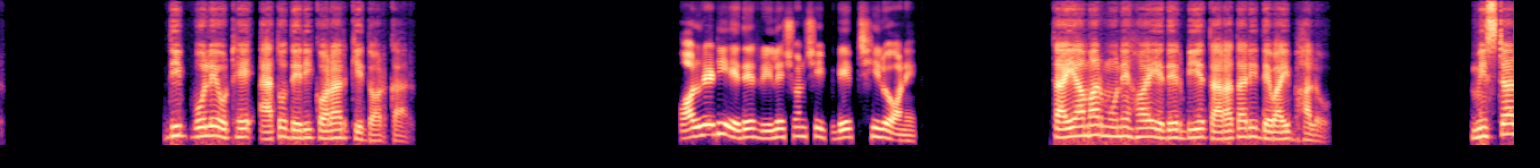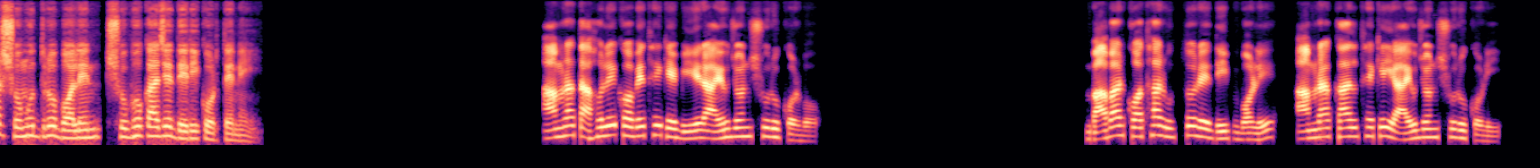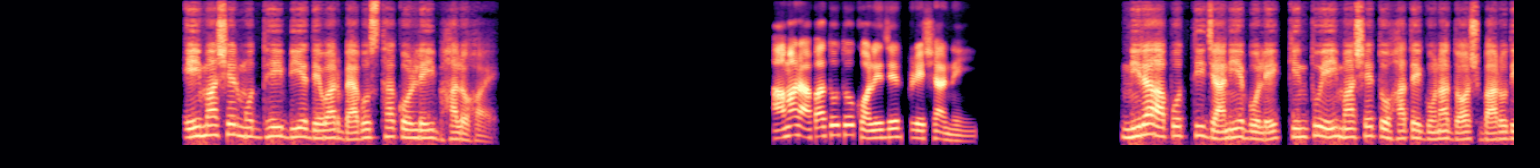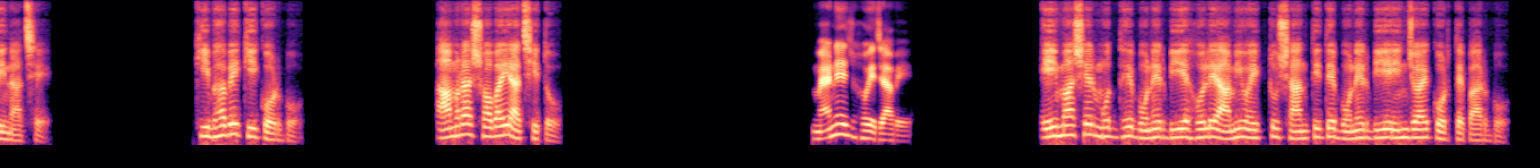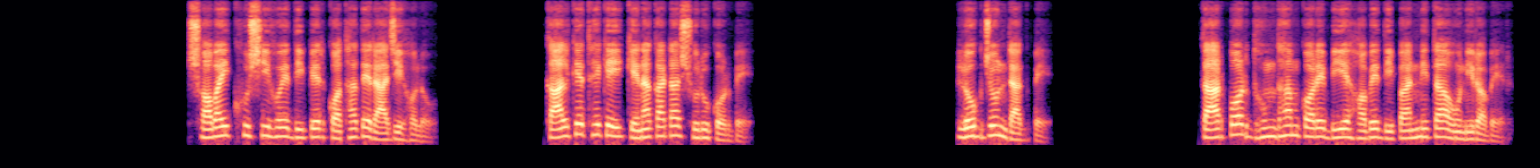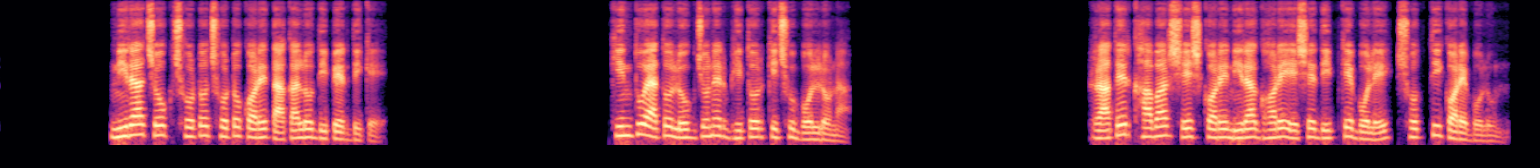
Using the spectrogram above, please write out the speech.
দ্বীপ বলে ওঠে, এত দেরি করার কি দরকার? অলরেডি এদের রিলেশনশিপ ডেপ ছিল অনেক। তাই আমার মনে হয় এদের বিয়ে তাড়াতাড়ি দেওয়াই ভালো। মিস্টার সমুদ্র বলেন, শুভ কাজে দেরি করতে নেই। আমরা তাহলে কবে থেকে বিয়ের আয়োজন শুরু করব? বাবার কথার উত্তরে দীপ বলে, আমরা কাল থেকেই আয়োজন শুরু করি। এই মাসের মধ্যেই বিয়ে দেওয়ার ব্যবস্থা করলেই ভালো হয়। আমার আপাতত কলেজের প্রেশার নেই। নীরা আপত্তি জানিয়ে বলে কিন্তু এই মাসে তো হাতে গোনা দশ বারো দিন আছে। কীভাবে কি করব? আমরা সবাই আছি তো। ম্যানেজ হয়ে যাবে। এই মাসের মধ্যে বোনের বিয়ে হলে আমিও একটু শান্তিতে বোনের বিয়ে এনজয় করতে পারব। সবাই খুশি হয়ে দ্বীপের কথাতে রাজি হল। কালকে থেকেই কেনাকাটা শুরু করবে। লোকজন ডাকবে। তারপর ধুমধাম করে বিয়ে হবে দীপান্বিতা ও নীরবের। নীরা চোখ ছোট ছোট করে তাকালো দ্বীপের দিকে। কিন্তু এত লোকজনের ভিতর কিছু বলল না। রাতের খাবার শেষ করে নীরা ঘরে এসে দীপকে বলে, সত্যি করে বলুন।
